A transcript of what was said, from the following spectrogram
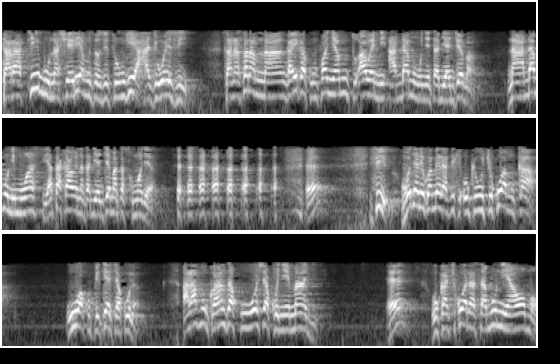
Taratibu na sheria mlizozitungia haziwezi. Sana sana mnaangaika kumfanya mtu awe ni adamu mwenye tabia njema na adamu ni mwasi hata kawe na tabia njema hata siku moja. Eh? si ngoja nikwambie rafiki ukiuchukua mkaa huu wa kupikia chakula. Alafu ukaanza kuuosha kwenye maji. Eh? ukachukua na sabuni ya omo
